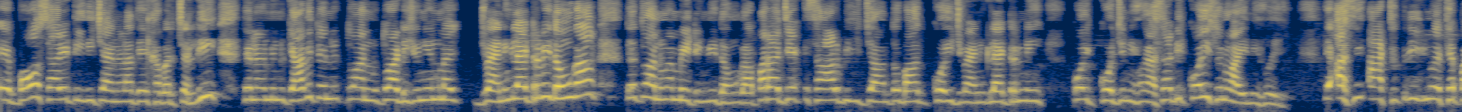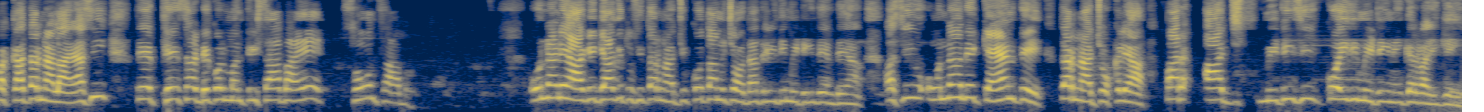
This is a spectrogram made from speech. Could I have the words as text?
ਇਹ ਬਹੁਤ ਸਾਰੇ ਟੀਵੀ ਚੈਨਲਾਂ ਤੇ ਖਬਰ ਚੱਲੀ ਤੇ ਇਹਨਾਂ ਨੇ ਮੈਨੂੰ ਕਿਹਾ ਵੀ ਤੈਨੂੰ ਤੁਹਾਨੂੰ ਤੁਹਾਡੀ ਯੂਨੀਅਨ ਮੈਂ ਜੁਆਇਨਿੰਗ ਲੈਟਰ ਵੀ ਦਊਂਗਾ ਤੇ ਤੁਹਾਨੂੰ ਮੈਂ ਮੀਟਿੰਗ ਵੀ ਦਊਂਗਾ। ਪਰ ਅੱਜ ਇੱਕ ਸਾਲ ਬੀਤ ਜਾਣ ਤੋਂ ਬਾਅਦ ਕੋਈ ਜੁਆਇਨਿੰਗ ਲੈਟਰ ਨਹੀਂ ਕੋਈ ਕੁਝ ਨਹੀਂ ਹੋਇਆ। ਸਾਡੀ ਕੋਈ ਸੁਣਵਾਈ ਨਹੀਂ ਹੋਈ। ਤੇ ਅਸੀਂ 8 ਤਰੀਕ ਨੂੰ ਇੱਥੇ ਪੱਕਾ ਧਰਨਾ ਲਾਇਆ ਸੀ ਤੇ ਇੱਥੇ ਸਾਡੇ ਕੋਲ ਮੰਤਰੀ ਸਾਹਿਬ ਆਏ, ਸੋਹਣ ਸਾਹਿਬ। ਉਹਨਾਂ ਨੇ ਆ ਕੇ ਕਿਹਾ ਕਿ ਤੁਸੀਂ ਧਰਨਾ ਚੁੱਕੋ, ਤੁਹਾਨੂੰ 14 ਤਰੀਕ ਦੀ ਮੀਟਿੰਗ ਦਿੰਦੇ ਆ ਅਸੀਂ ਉਹਨਾਂ ਦੇ ਕਹਿਣ ਤੇ ਧਰਨਾ ਚੁੱਕ ਲਿਆ, ਪਰ ਅੱਜ ਮੀਟਿੰਗ ਸੀ, ਕੋਈ ਵੀ ਮੀਟਿੰਗ ਨਹੀਂ ਕਰਵਾਈ ਗਈ।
